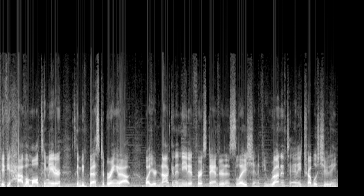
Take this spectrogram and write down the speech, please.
If you have a multimeter, it's gonna be best to bring it out. While you're not gonna need it for a standard installation, if you run into any troubleshooting,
